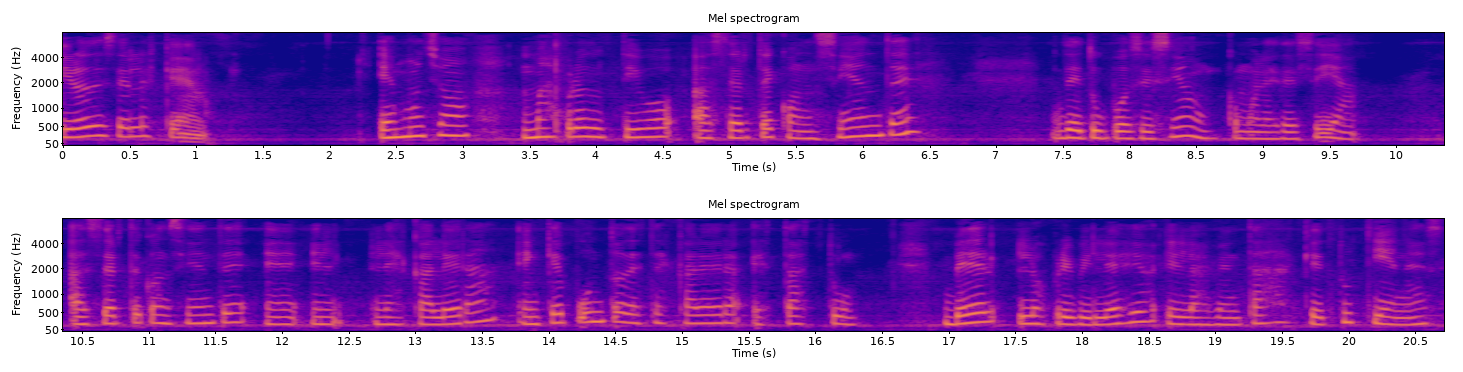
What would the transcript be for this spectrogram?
quiero decirles que es mucho más productivo hacerte consciente de tu posición, como les decía, hacerte consciente en, la escalera, en qué punto de esta escalera estás tú, ver los privilegios y las ventajas que tú tienes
